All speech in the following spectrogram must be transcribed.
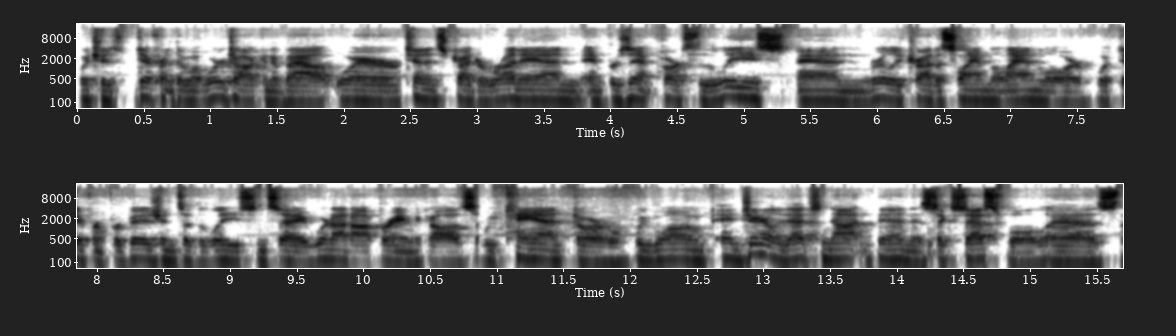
which is different than what we're talking about, where tenants try to run in and present parts of the lease and really try to slam the landlord with different provisions of the lease and say, we're not operating because we can't or we won't. And generally, that's not been as successful as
